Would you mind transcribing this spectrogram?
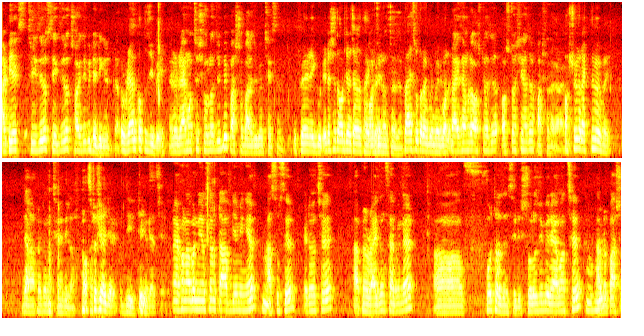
RTX three zero six zero ছয় জিবি ডেডিকেটেড গ্রাফিক্স র্যাম কত জিবি র্যাম হচ্ছে ষোলো জিবি পাঁচশো বারো জিবি হচ্ছে এসএসডি ভেরি গুড এটার সাথে অরিজিনাল চার্জার থাকবে। অরিজিনাল চার্জার প্রাইস কত রাখবেন ভাই বলেন? প্রাইস আমরা অষ্টআশি অষ্টআশি হাজার পাঁচশো টাকা রাখব। পাঁচশো টাকা রাখতে হবে ভাই? জান আপনার জন্য ছেড়ে দিলাম। অষ্টআশি হাজার জি ঠিক আছে। এখন আবার নিয়ে আসলাম টাফ গেমিং এর আসুসের এটা হচ্ছে আপনার রাইজেন সেভেন এর ফোর থাউজেন্ড সিরিজ ষোলো জিবি র্যাম আছে আপনার পাঁচশো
